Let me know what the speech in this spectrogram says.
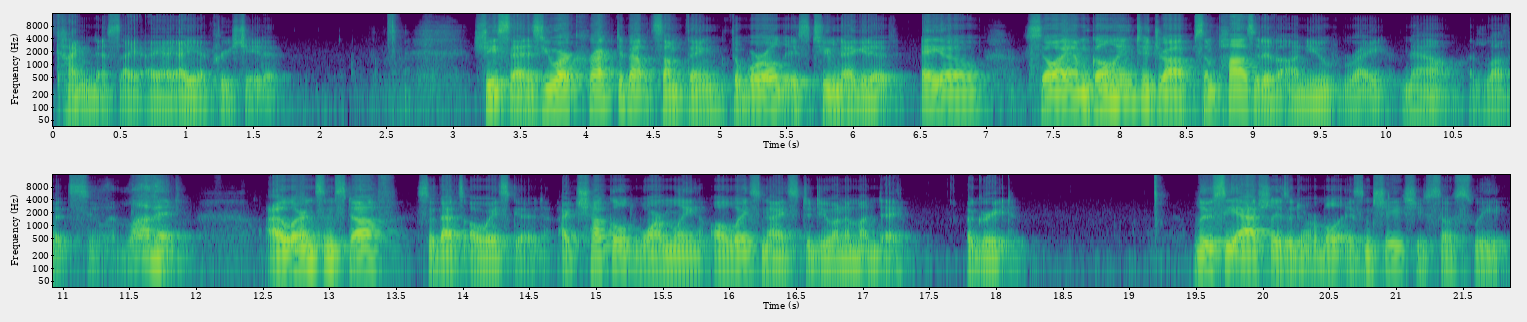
kindness. I, I, I appreciate it. She says, you are correct about something. The world is too negative. Ayo. So I am going to drop some positive on you right now. I love it, Sue. I love it. I learned some stuff, so that's always good. I chuckled warmly, always nice to do on a Monday. Agreed. Lucy Ashley is adorable, isn't she? She's so sweet.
